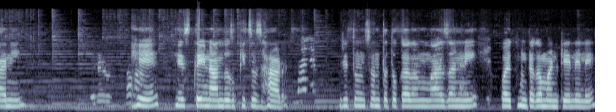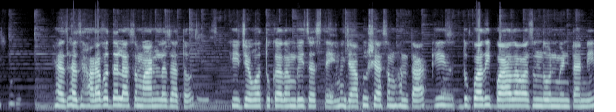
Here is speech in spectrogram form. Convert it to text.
आणि हे हेच ते नांदुरकीचं झाड. जिथून संत तुकाराम महाराजांनी वैकुंठ गमन केलेले. ह्या ह्या झाडाबद्दल असं मानलं जातं की जेव्हा तुकाराम बीज असते म्हणजे आपुषी असं म्हणतात की दुपारी बारा वाजून दोन मिनिटांनी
